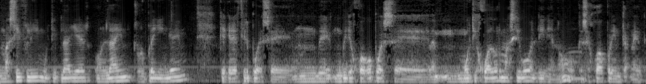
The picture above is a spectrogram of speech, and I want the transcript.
Massively Multiplayer Online Role Playing Game, que quiere decir pues un, videojuego pues multijugador masivo en línea, ¿no? que se juega por internet.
